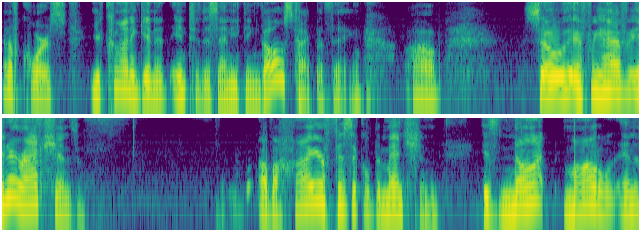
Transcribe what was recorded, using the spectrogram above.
And of course, you kind of get it into this anything goes type of thing. Uh, so if we have interactions of a higher physical dimension, is not modeled in, a,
